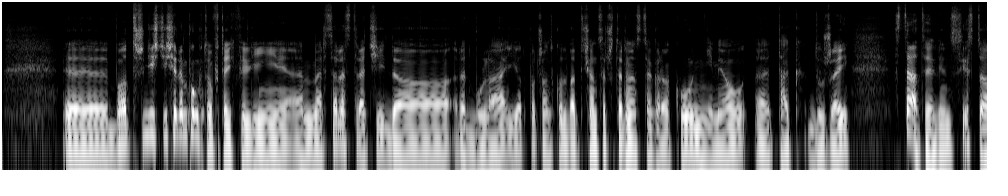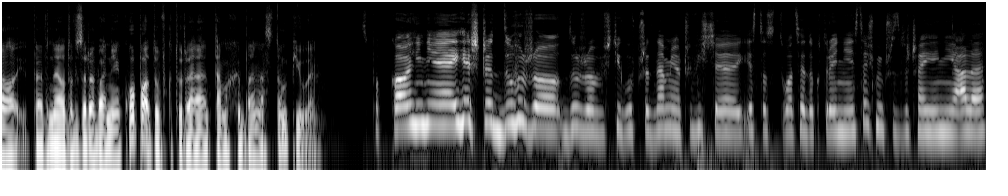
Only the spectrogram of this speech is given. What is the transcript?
e, bo 37 punktów w tej chwili e, Mercedes traci do Red Bulla i od początku 2014 roku nie miał e, tak dużej straty, więc jest to pewne odwzorowanie kłopotów, które tam chyba nastąpiły. Spokojnie, jeszcze dużo, dużo wyścigów przed nami. Oczywiście jest to sytuacja, do której nie jesteśmy przyzwyczajeni, ale,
